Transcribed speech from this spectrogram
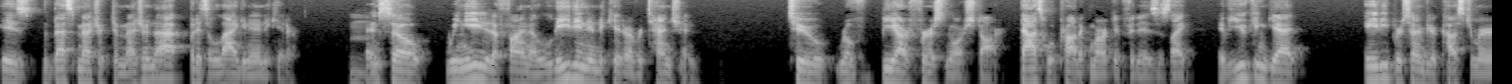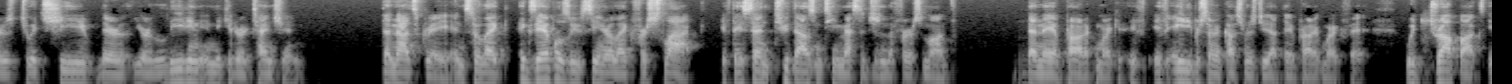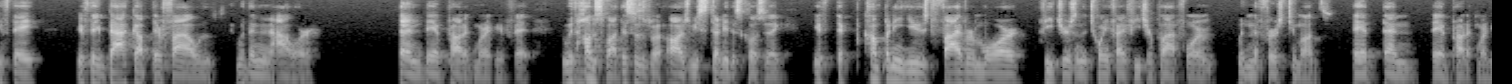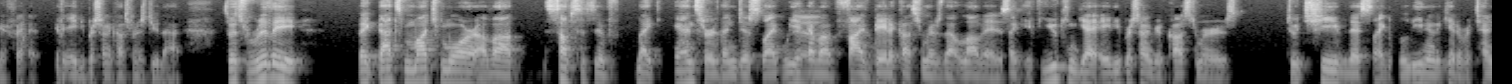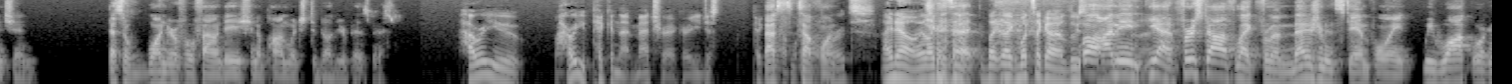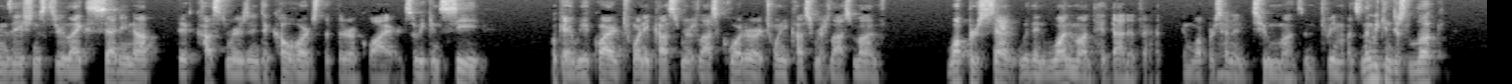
is the best metric to measure that, but it's a lagging indicator. Hmm. And so we needed to find a leading indicator of retention to be our first North Star. That's what product market fit is. Is like if you can get 80% of your customers to achieve their your leading indicator attention, then that's great. And so like examples we've seen are like for Slack, if they send 2000 team messages in the first month, mm-hmm. then they have product market. If if 80% of customers do that, they have product market fit. With Dropbox, if they if they back up their file within an hour, then they have product market fit with mm-hmm. HubSpot, this is ours. We study this closely. Like if the company used five or more features in the 25 feature platform within the first two months, they had then they had product market fit. If 80% of customers do that, so it's really like that's much more of a substantive like answer than just like we yeah. have a five beta customers that love it. It's like if you can get 80% of your customers to achieve this like lead indicator retention, that's a wonderful foundation upon which to build your business. How are you how are you picking that metric? Are you just that's the tough one. I know. Like, is that like, like what's like a loose? Well, I mean, yeah. First off, like from a measurement standpoint, we walk organizations through like setting up the customers into cohorts that they're acquired, so we can see, okay, we acquired 20 customers last quarter or 20 customers last month. What percent within one month hit that event, and what percent mm-hmm. in two months and three months, and then we can just look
